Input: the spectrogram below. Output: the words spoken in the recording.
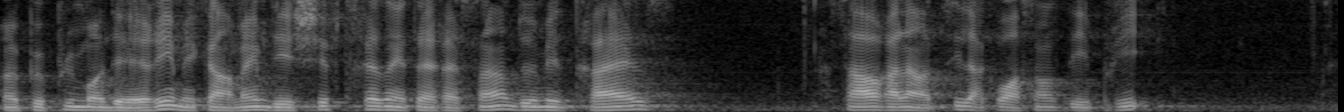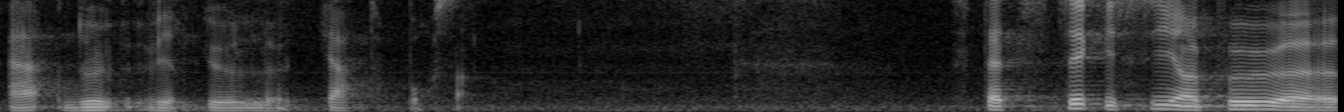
un peu plus modéré, mais quand même des chiffres très intéressants. 2013, ça a ralenti la croissance des prix à 2,4 Statistique ici un peu, euh,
